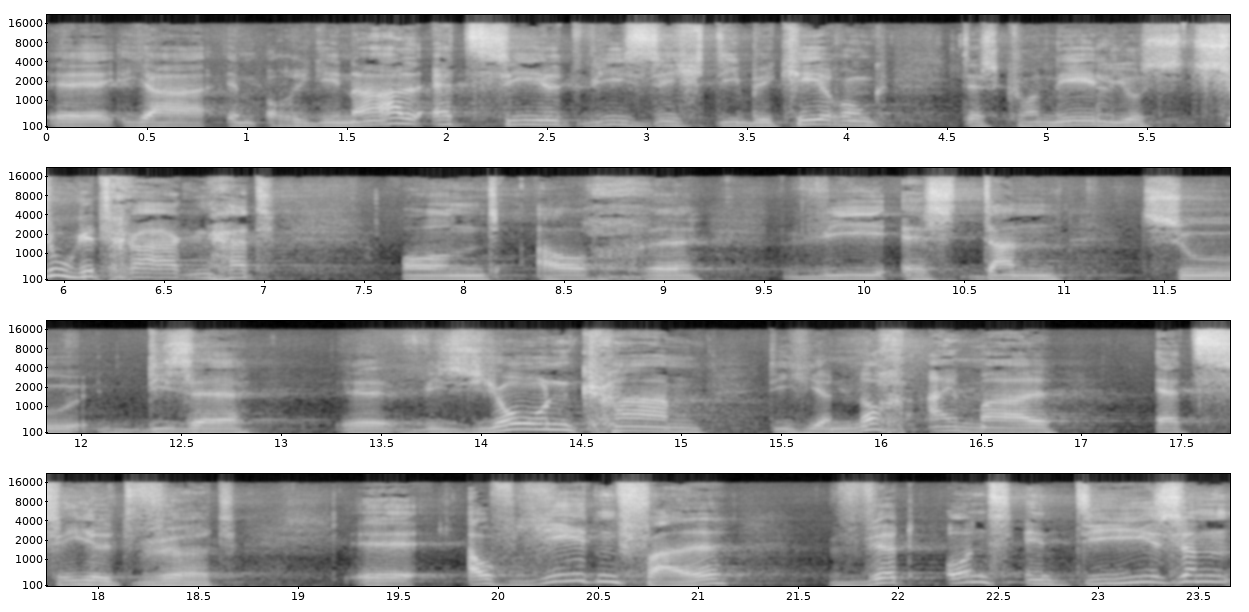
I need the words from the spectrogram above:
äh, ja im Original erzählt, wie sich die Bekehrung des Cornelius zugetragen hat und auch äh, wie es dann zu dieser äh, Vision kam, die hier noch einmal erzählt wird. Äh, auf jeden Fall wird uns in diesen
